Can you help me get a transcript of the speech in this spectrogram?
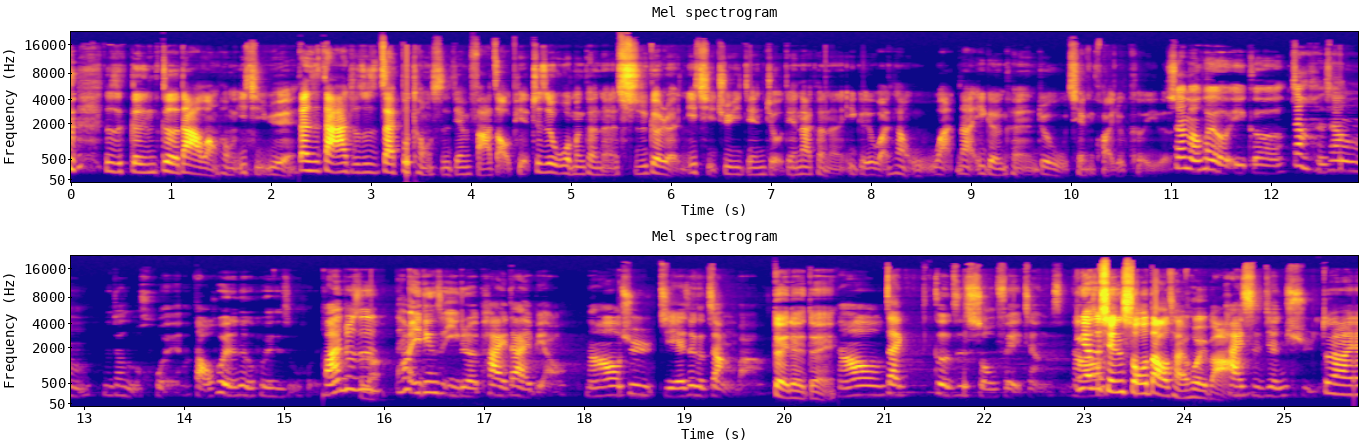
就是跟各大网红一起约。但是大家就是在不同时间发照片，就是我们可能十个人一起去一间酒店，那可能一个晚上五万，那一个人可能就五千块就可以了。他们会有一个这样，很像那叫什么会啊？导会的那个会是什么会？反正就是他们一定是一个派代表，然后去结这个账吧。对对对，然后再。各自收费这样子，应该是先收到才会吧？排时间去。对啊，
